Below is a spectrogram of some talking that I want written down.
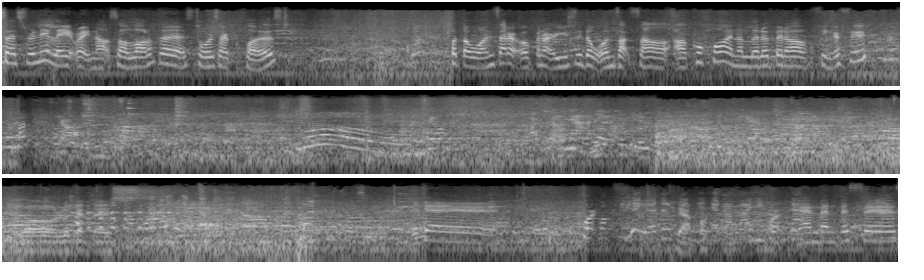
So it's really late right now, so a lot of the stores are closed. But the ones that are open are usually the ones that sell alcohol and a little bit of finger food. Whoa, look at this. 이게 pork, Yeah, pork. and then this is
